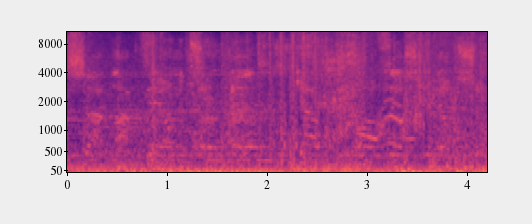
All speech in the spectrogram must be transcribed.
shot, locked down, and guns. Cowardly hoes and shit up, show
